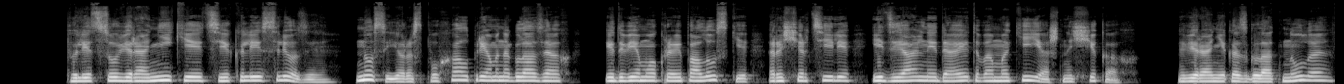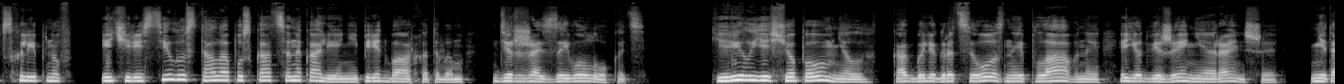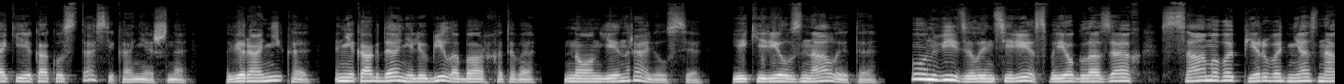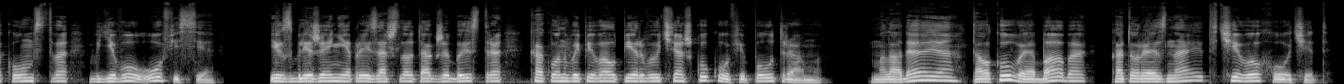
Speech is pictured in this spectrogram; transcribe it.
По лицу Вероники текли слезы. Нос ее распухал прямо на глазах, и две мокрые полоски расчертили идеальный до этого макияж на щеках. Вероника сглотнула, всхлипнув, и через силу стала опускаться на колени перед Бархатовым, держась за его локоть. Кирилл еще помнил, как были грациозны и плавны ее движения раньше, не такие, как у Стаси, конечно. Вероника никогда не любила Бархатова, но он ей нравился, и Кирилл знал это. Он видел интерес в ее глазах с самого первого дня знакомства в его офисе. Их сближение произошло так же быстро, как он выпивал первую чашку кофе по утрам. Молодая, толковая баба, которая знает, чего хочет.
